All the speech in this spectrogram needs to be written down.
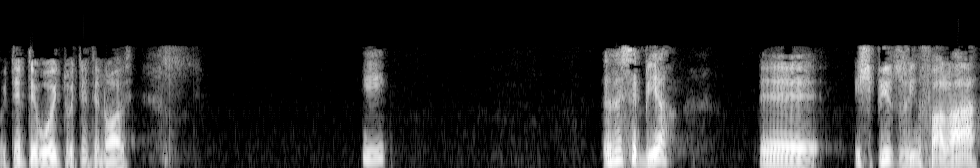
88, 89. E eu recebia é, espíritos vindo falar,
